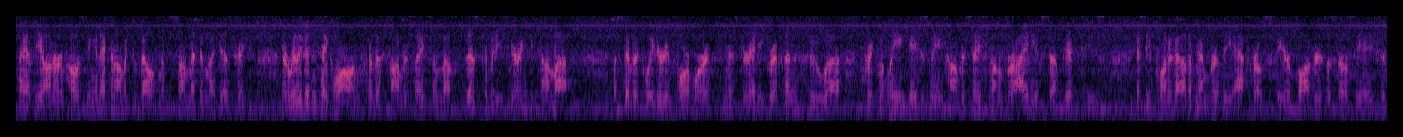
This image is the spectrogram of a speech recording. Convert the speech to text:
I had the honor of hosting an economic development summit in my district. It really didn't take long for the conversation of this committee's hearing to come up. A civic leader in Fort Worth, Mr. Eddie Griffin, who uh, frequently engages me in conversation on a variety of subjects. He's, as he pointed out, a member of the AfroSpear Bloggers Association.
